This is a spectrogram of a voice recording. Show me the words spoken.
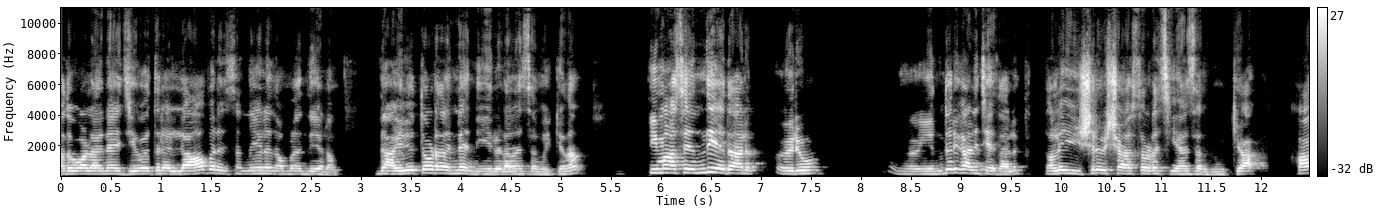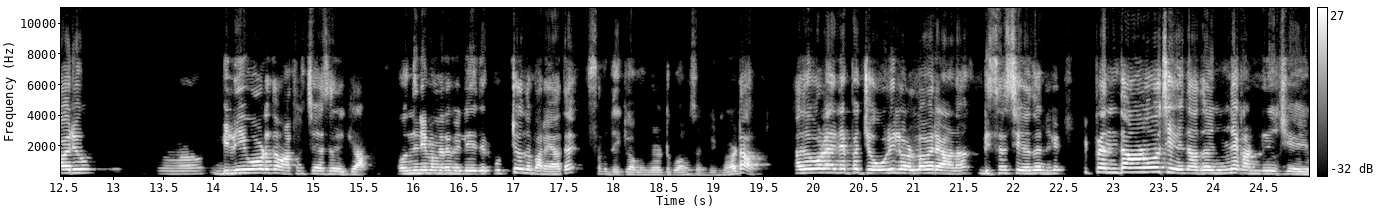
അതുപോലെ തന്നെ ജീവിതത്തിലെ എല്ലാ പ്രതിസന്ധികളും നമ്മൾ എന്ത് ചെയ്യണം? ധൈര്യത്തോടെ തന്നെ നേരിടാൻ ശ്രമിക്കണം. ഈ മാസം എന്ത് ചെയ്താലും ഒരു എന്തൊരു കാര്യം ചെയ്താലും നല്ല ഈശ്വര വിശ്വാസത്തോടെ ചെയ്യാൻ ശ്രമിക്കുക. ആ ഒരു ബിലീവോട് മാത്രം ചെയ്യാൻ ശ്രമിക്കുക. ഒന്നിനെയും അങ്ങനെ വലിയ കുറ്റമൊന്നും പറയാതെ ശ്രദ്ധിക്കുക മുന്നോട്ട് പോകാൻ ശ്രദ്ധിക്കുക കേട്ടോ. അതുപോലെ തന്നെ ഇപ്പൊ ജോലിയിലുള്ളവരാണ് ബിസിനസ് ചെയ്തതെങ്കിൽ ഇപ്പൊ എന്താണോ ചെയ്യുന്നത് അത് തന്നെ കണ്ടിന്യൂ ചെയ്യുക ഈ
